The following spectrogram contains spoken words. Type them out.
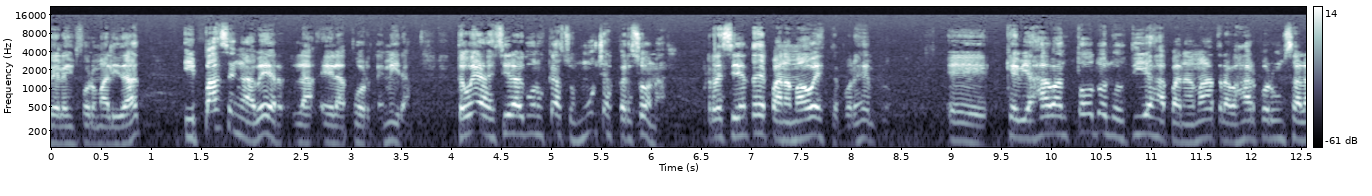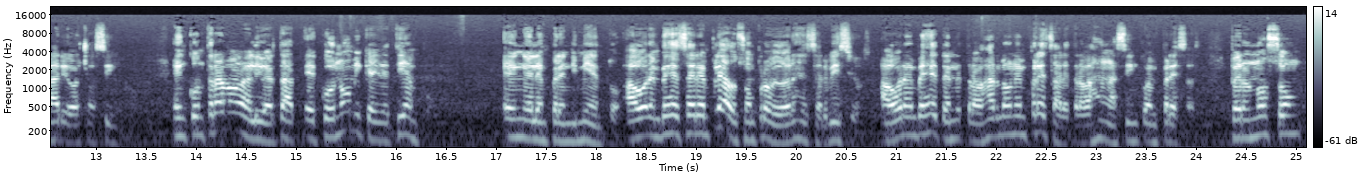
de la informalidad y pasen a ver el aporte. Mira, te voy a decir algunos casos, muchas personas, residentes de Panamá Oeste, por ejemplo, eh, que viajaban todos los días a Panamá a trabajar por un salario de 8 a 5. Encontraron la libertad económica y de tiempo en el emprendimiento. Ahora en vez de ser empleados son proveedores de servicios. Ahora en vez de tener, trabajarle a una empresa, le trabajan a cinco empresas. Pero no son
